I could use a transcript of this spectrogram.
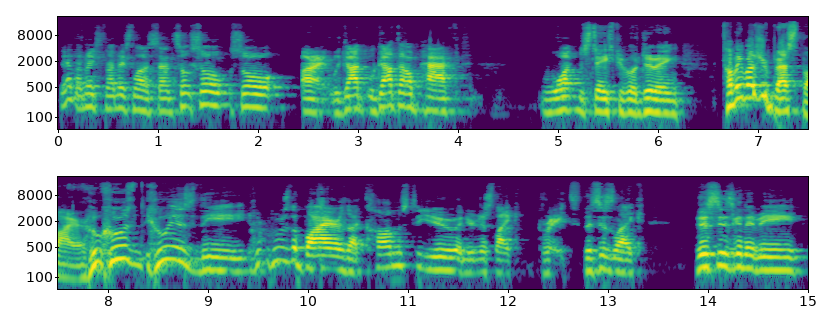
Yeah, that makes that makes a lot of sense. So so so all right, we got we got down packed what mistakes people are doing. Tell me about your best buyer. Who who's who is the who's the buyer that comes to you and you're just like, great, this is like this is going to be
